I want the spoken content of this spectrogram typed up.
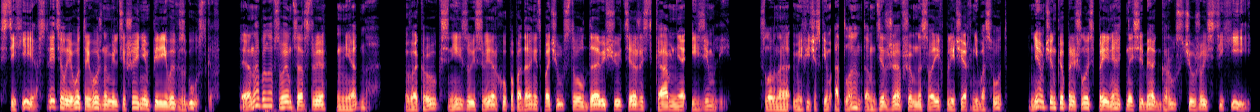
Стихия встретила его тревожным мельтешением перьевых сгустков, и она была в своем царстве не одна. Вокруг, снизу и сверху попаданец почувствовал давящую тяжесть камня и земли. Словно мифическим атлантом, державшим на своих плечах небосвод, Немченко пришлось принять на себя груз чужой стихии.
